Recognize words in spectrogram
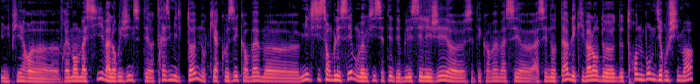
une pierre euh, vraiment massive. À l'origine, c'était 13 000 tonnes, donc qui a causé quand même euh, 1600 blessés. Bon, même si c'était des blessés légers, euh, c'était quand même assez euh, assez notable, équivalent de, de 30 bombes d'Hiroshima.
